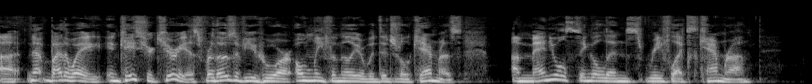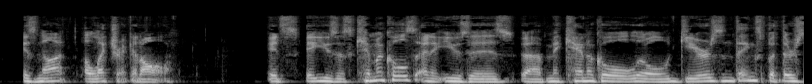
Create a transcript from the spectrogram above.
Uh, now, by the way, in case you're curious, for those of you who are only familiar with digital cameras, a manual single lens reflex camera is not electric at all. It's it uses chemicals and it uses uh, mechanical little gears and things, but there's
